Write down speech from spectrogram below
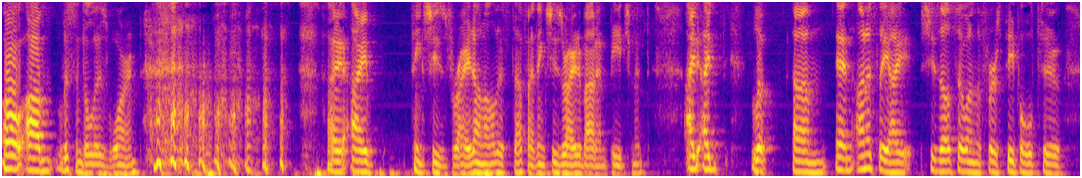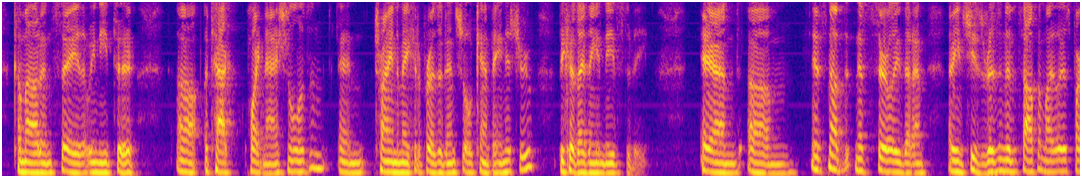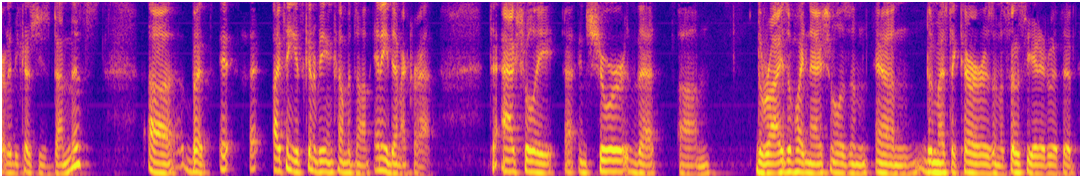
Oh, um, listen to Liz Warren. I, I think she's right on all this stuff. I think she's right about impeachment. I, I look. Um, and honestly, I she's also one of the first people to come out and say that we need to uh, attack white nationalism and trying to make it a presidential campaign issue because I think it needs to be. And um, it's not necessarily that I'm. I mean, she's risen to the top of my list partly because she's done this, uh, but it, I think it's going to be incumbent on any Democrat to actually uh, ensure that um, the rise of white nationalism and domestic terrorism associated with it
